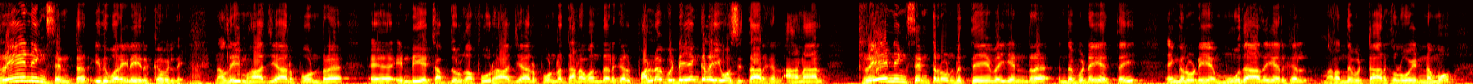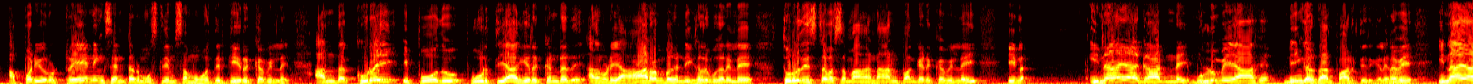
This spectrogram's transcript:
ட்ரைனிங் சென்டர் இதுவரையிலே இருக்கவில்லை. நலீம் ஹாஜியார் போன்ற என்டிஎச் அப்துல் கஃபூர் ஹாஜியார் போன்ற தனவந்தர்கள் பல விடயங்களை யோசித்தார்கள். ஆனால் ட்ரைனிங் சென்டர் ஒன்று தேவை என்ற இந்த விடயத்தை எங்களுடைய மூதாதையர்கள் மறந்து விட்டார்களோ என்னமோ அப்படி ஒரு ட்ரைனிங் சென்டர் முஸ்லிம் சமூகத்திற்கு இருக்கவில்லை. அந்த குறை இப்போது பூர்த்தியாக இருக்கின்றது. அதனுடைய ஆரம்ப நிகழ்வுகளிலே துரதிர்ஷ்டவசமாக நான் பங்கெடுக்கவில்லை. இனாயா கார்டனை முழுமையாக நீங்கள் தான் பார்த்தீர்கள். எனவே இனாயா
